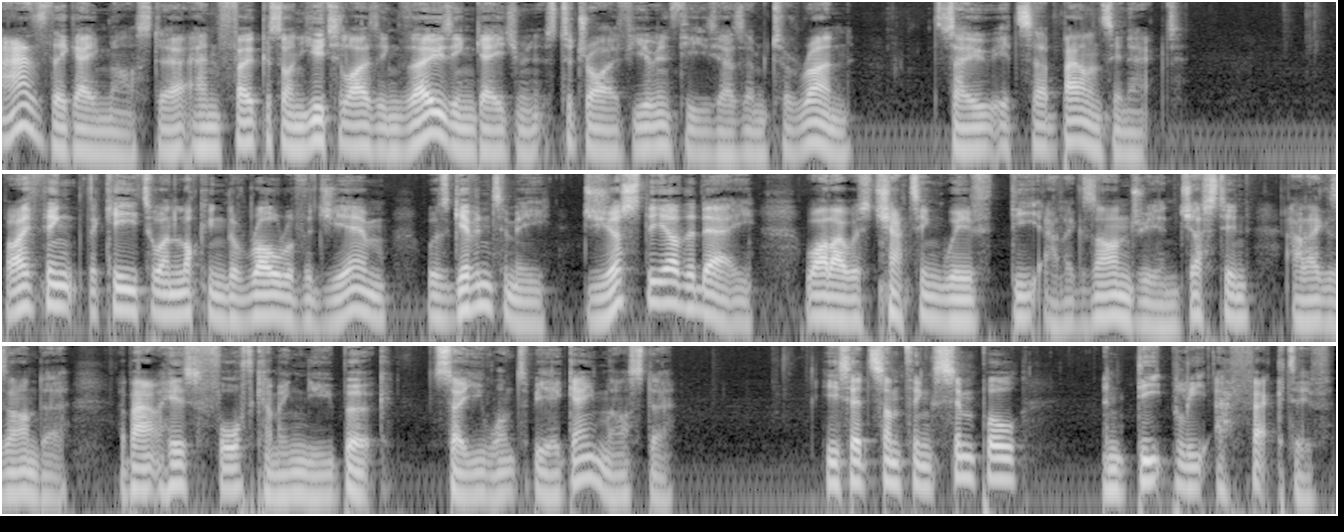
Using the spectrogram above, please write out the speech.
as the game master and focus on utilizing those engagements to drive your enthusiasm to run. So it's a balancing act. But I think the key to unlocking the role of the GM was given to me just the other day while I was chatting with the Alexandrian, Justin Alexander, about his forthcoming new book, So You Want to Be a Game Master. He said something simple and deeply effective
